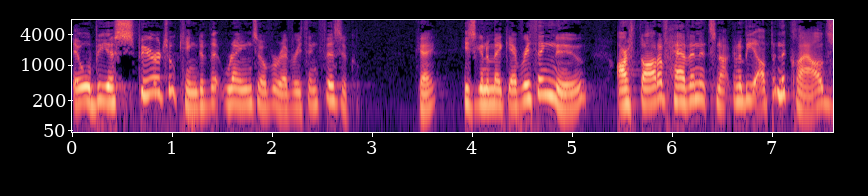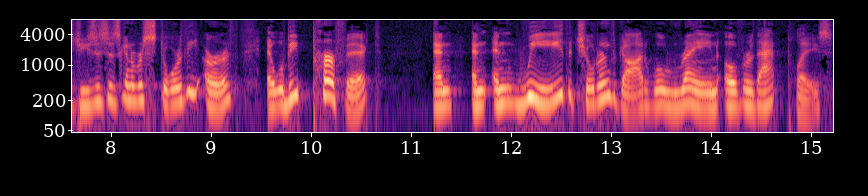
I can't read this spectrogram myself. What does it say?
it will be a spiritual kingdom that reigns over everything physical. Okay? He's going to make everything new. Our thought of heaven, it's not going to be up in the clouds. Jesus is going to restore the earth. It will be perfect. And, and, and we, the children of God, will reign over that place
